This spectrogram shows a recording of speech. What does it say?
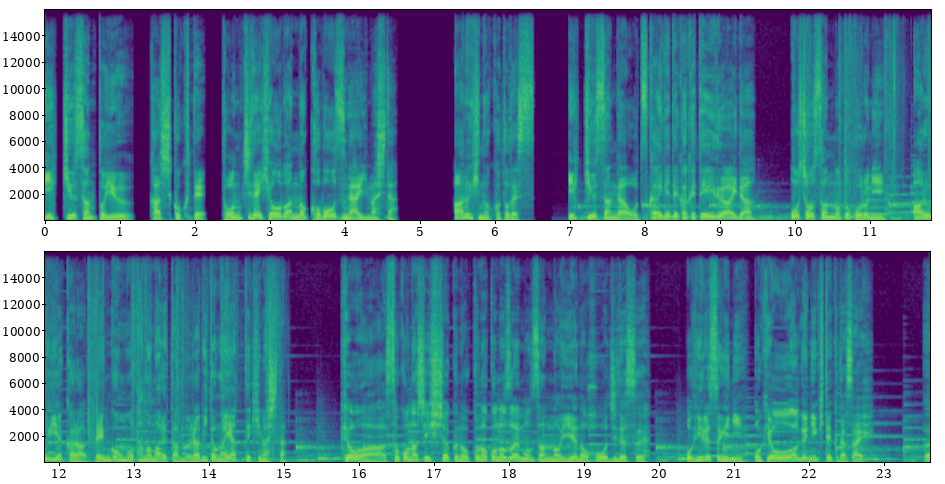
一休さんという賢くてとんちで評判の小坊主がいましたある日のことです。一休さんがお使いで出かけている間和尚さんのところにある家から伝言を頼まれた村人がやってきました。今日は底なし柄杓のこのこの左衛門さんの家の法事です。お昼過ぎにお経をあげに来てください。ええ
